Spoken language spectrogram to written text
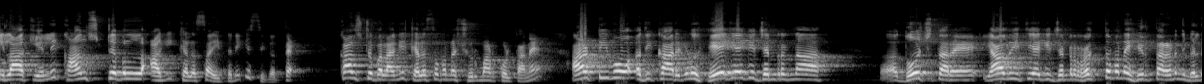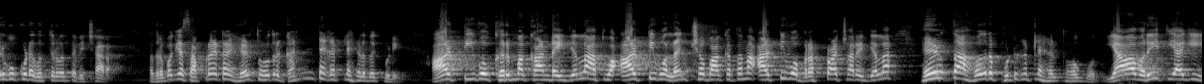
ಇಲಾಖೆಯಲ್ಲಿ ಕಾನ್ಸ್ಟೇಬಲ್ ಆಗಿ ಕೆಲಸ ಈತನಿಗೆ ಸಿಗುತ್ತೆ. ಕಾನ್ಸ್ಟೇಬಲ್ ಆಗಿ ಕೆಲಸವನ್ನ ಶುರು ಮಾಡ್ಕೊಳ್ತಾನೆ. ಆರ್ ಟಿ ಒ ಅಧಿಕಾರಿಗಳು ಹೇಗೆ ಹೇಗೆ ಜನರನ್ನ ದೋಚ್ತಾರೆ, ಯಾವ ರೀತಿಯಾಗಿ ಜನರ ರಕ್ತವನ್ನ ಹೀರ್ತಾರೆ ಅನ್ನೋದು ನಿಮ್ಮೆಲ್ಲರಿಗೂ ಕೂಡ ಗೊತ್ತಿರುವಂತ ವಿಚಾರ. ಅದ್ರ ಬಗ್ಗೆ ಸಪ್ರೇಟ್ ಆಗಿ ಹೇಳ್ತಾ ಹೋದ್ರೆ ಗಂಟೆ ಗಟ್ಟಲೆ ಹೇಳ್ಬೇಕು ಬಿಡಿ. ಆರ್ ಟಿ ಒ ಕರ್ಮಕಾಂಡ ಇದೆಯಲ್ಲ ಅಥವಾ ಆರ್ ಟಿ ಒ ಲಂಚ ಬಾಕತನ ಆರ್ ಟಿ ಒ ಭ್ರಷ್ಟಾಚಾರ ಇದೆಯಲ್ಲ ಹೇಳ್ತಾ ಹೋದ್ರೆ ಪುಟಗಟ್ಟಲೆ ಹೇಳ್ತಾ ಹೋಗ್ಬೋದು. ಯಾವ ರೀತಿಯಾಗಿ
